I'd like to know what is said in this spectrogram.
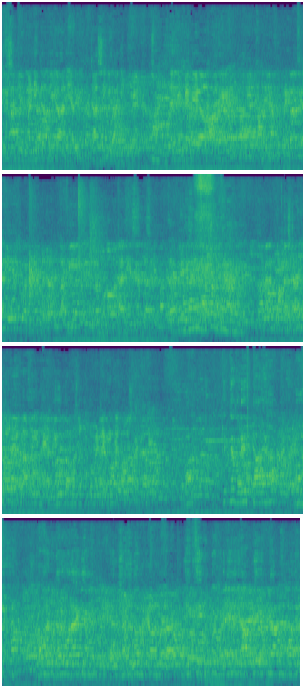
बेसिकली मणिकर्णी का रानी अभी झांसी की रानी की है उसमें भी मैंने और मैंने यहाँ पे ट्रेन किया काफ़ी पता नहीं इस की बात मैंने पॉडकास्ट स्टार्ट किया मैं काफ़ी नए न्यू कमर्स लोगों को मैं ट्रेनिंग दे रहा हूँ कितने बड़े स्टार हैं आप। हमारे को गर्व हो रहा है कि हम वैसे तो एक से एक ऊपर बढ़ गए लेकिन आप भी अपने आप में बहुत हैं।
